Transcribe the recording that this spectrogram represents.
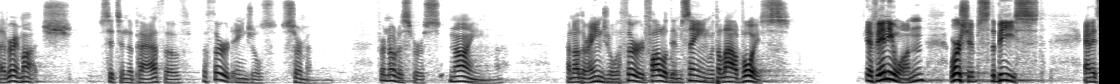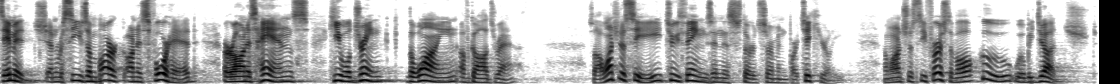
that very much sits in the path of the third angel's sermon. For notice verse 9. Another angel, a third, followed them, saying with a loud voice If anyone worships the beast and its image and receives a mark on his forehead or on his hands, he will drink the wine of God's wrath. So I want you to see two things in this third sermon, particularly. I want you to see, first of all, who will be judged.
